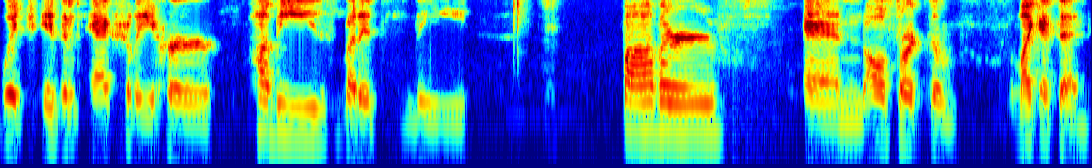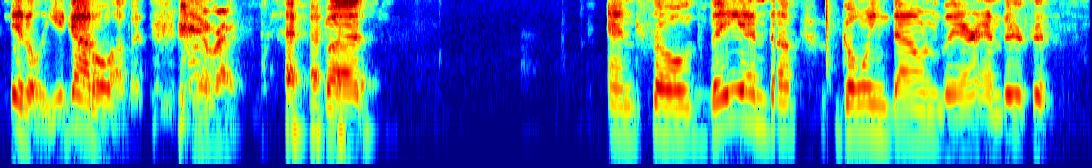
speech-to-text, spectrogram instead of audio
which isn't actually her hubby's but it's the father's and all sorts of like i said italy you gotta love it Yeah. Right. but and so they end up going down there and there's this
